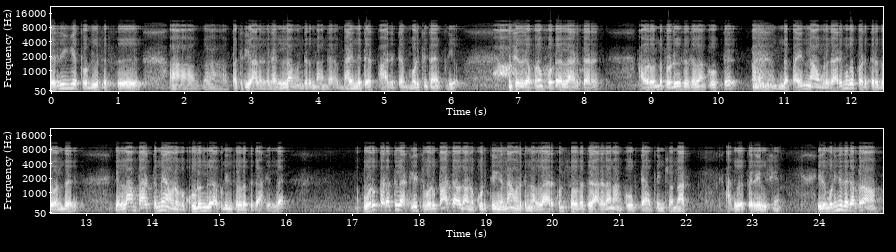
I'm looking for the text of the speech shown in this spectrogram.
பெரிய ப்ரொடியூசர்ஸ் பத்திரிகையாளர்கள் எல்லாம் வந்திருந்தாங்க. பயந்துட்டு பாடிட்டேன் முடிச்சுட்டேன் எப்படியோ. முடிச்சதுக்கு அப்புறம் போட்டோ எல்லாம் எடுத்தாரு. அவர் வந்து ப்ரொடியூசர்ஸ் எல்லாம் கூப்பிட்டு இந்த பையன் நான் உங்களுக்கு அறிமுகப்படுத்துறது வந்து எல்லா பாட்டுமே அவனுக்கு கொடுங்க அப்படின்னு சொல்றதுக்காக இல்ல. ஒரு படத்துல அட்லீஸ்ட் ஒரு பாட்டாவது அவனுக்கு கொடுத்தீங்கன்னா அவனுக்கு நல்லா இருக்கும்னு சொல்றதுக்காக தான் நான் கூப்பிட்டேன் அப்படின்னு சொன்னார். அதுவே பெரிய விஷயம். இது முடிஞ்சதுக்கு அப்புறம்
